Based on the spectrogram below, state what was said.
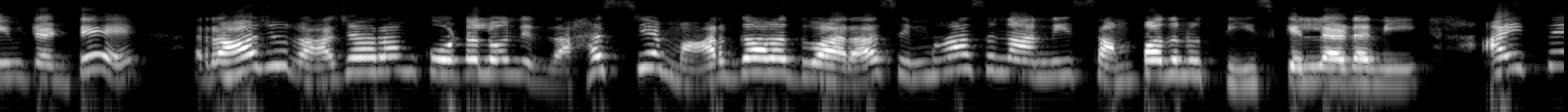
ఏమిటంటే రాజు రాజారాం కోటలోని రహస్య మార్గాల ద్వారా సింహాసనాన్ని సంపదను తీసుకెళ్ళాడని అయితే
